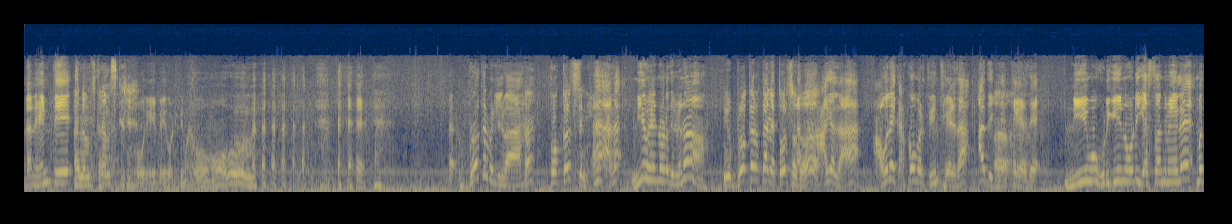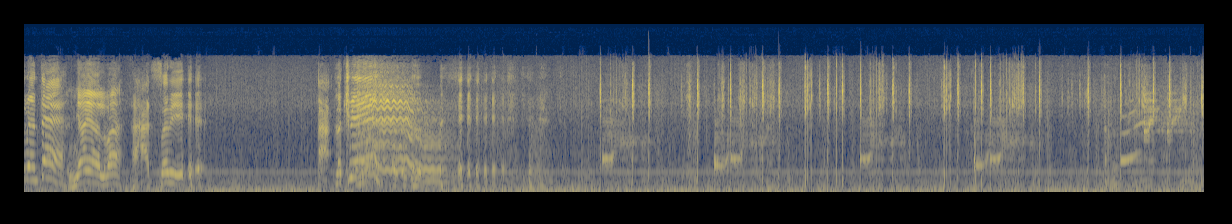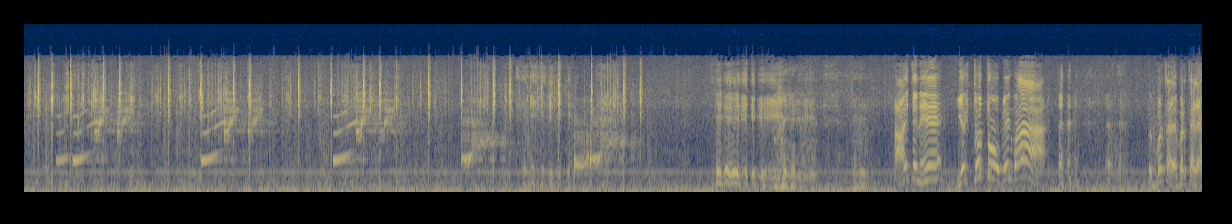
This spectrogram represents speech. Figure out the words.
ನನ್ನ ಹೆಂಡತಿ. ನಮಸ್ಕಾರ. ನಮಸ್ಕಾರ. ಹೋಗಿ ಬೇಗ ಒಟ್ಟಿಗೆ ಮಾಡು. ಬ್ರೋಕರ್ ಬರ್ಲಿಲ್ವಾ? ಹೋಗಿ ಕಳಿಸ್ತೀನಿ. ಅಲ್ಲ ಅದ ನೀವು ಹೆಣ್ಣು ನೋಡೋದಿಲ್ವೇನೋ? ನೀವು ಬ್ರೋಕರ್ ತಾನೇ ತೋರ್ಸೋದು? ಆಗಲ್ಲ ಅವನೇ ಕರ್ಕೊಂಡ್ ಬರ್ತೀನಿ ಅಂತ ಹೇಳ್ದ ಅದಕ್ಕೆ. ಕೇಳಿದೆ. ನೀವು ಹುಡುಗಿ ನೋಡಿ ಎಸ್ ಅಂದ ಮೇಲೆ ಮದ್ವೆ ಅಂತೆ? ನ್ಯಾಯ ಅಲ್ವಾ? ಆ, ಸರಿ. ಆ, ಲಕ್ಷ್ಮಿ! ಆಯ್ತಾನೆ ಎಷ್ಟೊತ್ತು ಬೇಗ ಬಾ ಬರ್ತಾಳೆ ಬರ್ತಾಳೆ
